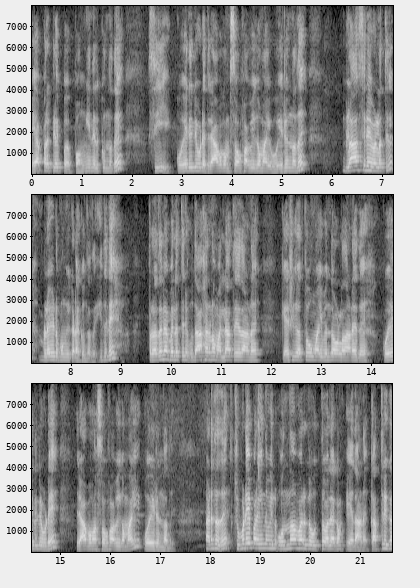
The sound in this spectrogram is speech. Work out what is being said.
പേപ്പർ ക്ലിപ്പ് പൊങ്ങി നിൽക്കുന്നത്. സി കുയലിലൂടെ ദ്രാവകം സ്വാഭാവികമായി ഉയരുന്നത്. ഗ്ലാസ്സിലെ വെള്ളത്തിൽ ബ്ലേഡ് മുങ്ങിക്കിടക്കുന്നത് ഇതിലെ പ്രതല ബലത്തിന് ഉദാഹരണമല്ലാത്തതാണ് കേശികത്വവുമായി ബന്ധമുള്ളതാണ് ഇത്. കുയലിലൂടെ ദ്രാവകം സ്വാഭാവികമായി ഉയരുന്നത്. അടുത്തത് ചുവടെ പറയുന്നവയിൽ ഒന്നാം വർഗ ഉത്തോലകം ഏതാണ്? കത്രിക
